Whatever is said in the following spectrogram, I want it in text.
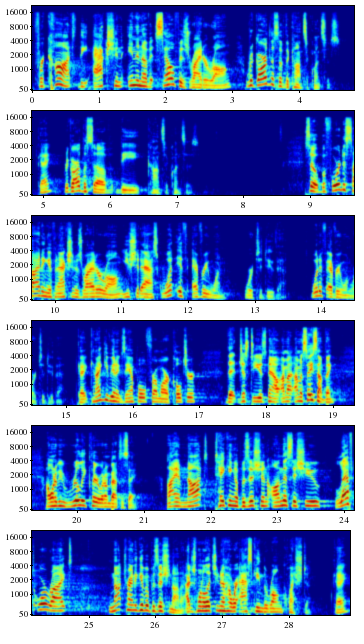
For Kant, the action in and of itself is right or wrong, regardless of the consequences. Okay? Regardless of the consequences. So before deciding if an action is right or wrong, you should ask, what if everyone were to do that? What if everyone were to do that? Okay? Can I give you an example from our culture? that just to use now, I'm, I'm going to say something. I want to be really clear what I'm about to say. I am not taking a position on this issue, left or right, not trying to give a position on it. I just want to let you know how we're asking the wrong question, okay?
